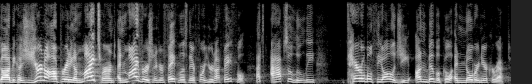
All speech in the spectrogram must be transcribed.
God, because you're not operating on my terms and my version of your faithfulness, therefore you're not faithful. That's absolutely terrible theology, unbiblical, and nowhere near correct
